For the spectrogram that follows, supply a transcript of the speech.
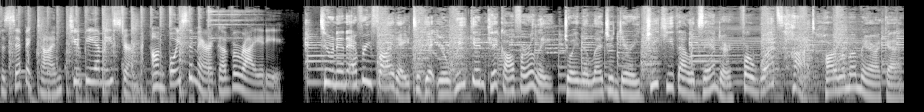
Pacific Time, 2 p.m. Eastern on Voice America Variety. Tune in every Friday to get your weekend kickoff early. Join the legendary G. Keith Alexander for What's Hot Harlem America.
